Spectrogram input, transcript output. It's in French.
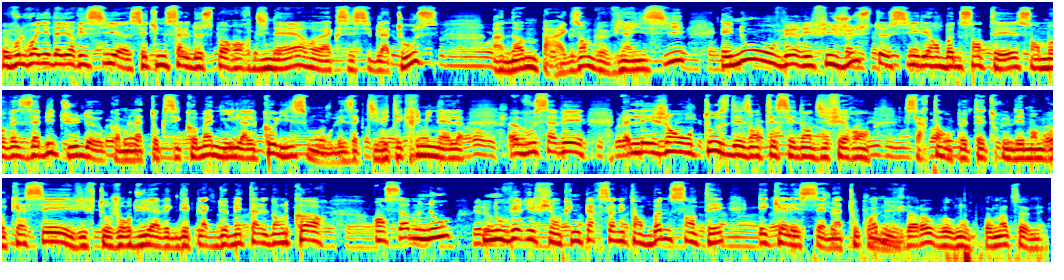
Vous le voyez d'ailleurs ici, c'est une salle de sport ordinaire, accessible à tous. Un homme, par exemple, vient ici et nous, on vérifie juste s'il est en bonne santé, sans mauvaises habitudes comme la toxicomanie, l'alcoolisme ou les activités criminelles. Vous savez, les gens ont tous des antécédents différents. Certains ont peut-être eu des membres cassés et vivent aujourd'hui avec des plaques de métal dans le corps. En somme, nous, nous vérifions qu'une personne est en bonne santé et qu'elle est saine à tout point de vue.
